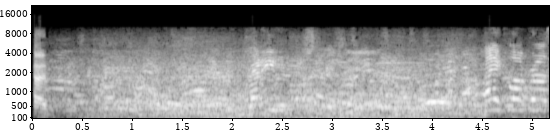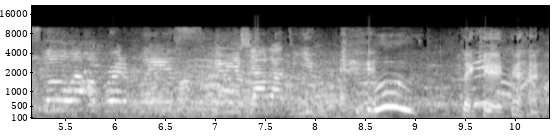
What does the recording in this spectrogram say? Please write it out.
Ready? Hey, Club Russell, uh, operator, please give me a shout out to you. Thank you.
